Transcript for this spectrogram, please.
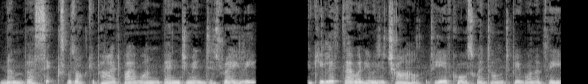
number six was occupied by one Benjamin Disraeli. I think he lived there when he was a child, but he of course went on to be one of the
